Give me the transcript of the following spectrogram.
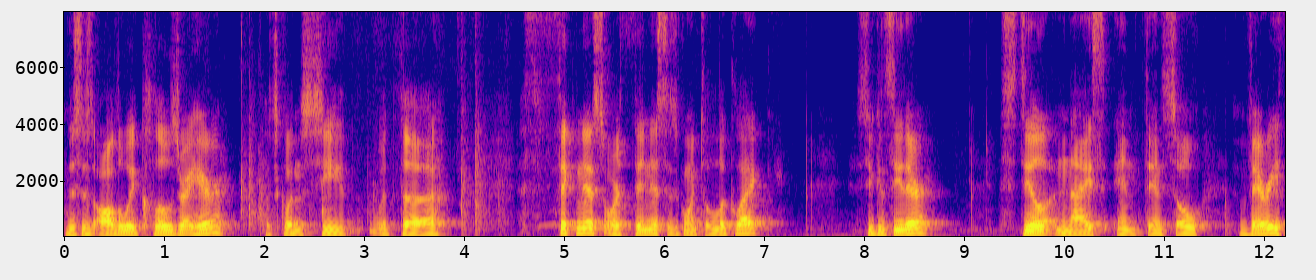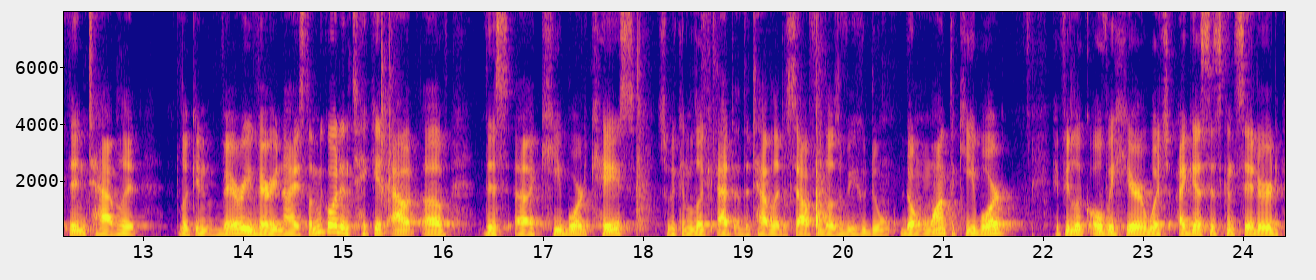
this is all the way closed right here. Let's go ahead and see what the thickness or thinness is going to look like. As you can see there, still nice and thin. So very thin tablet looking very, very nice. Let me go ahead and take it out of this uh, keyboard case so we can look at the tablet itself for those of you who don't, don't want the keyboard. If you look over here, which I guess is considered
